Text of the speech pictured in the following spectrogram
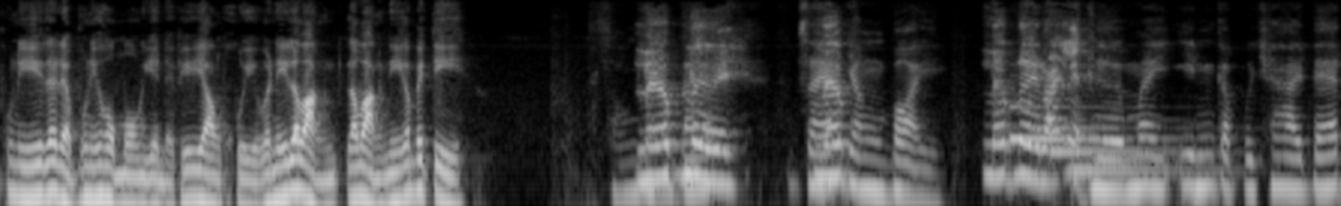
พรุ่งนี้แล้วเดี๋ยวพรุ่งนี้หกโมงเย็นเดี๋ยวพี่ยอมคุยวันนี้ระหว่างระหว่างนี้ก็ไม่ตี เลิฟเลย แซเลิดฟยังบ่อย เลิฟเลยร้อยเอ็ดเธอไม่อินกับผู้ชายแบด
